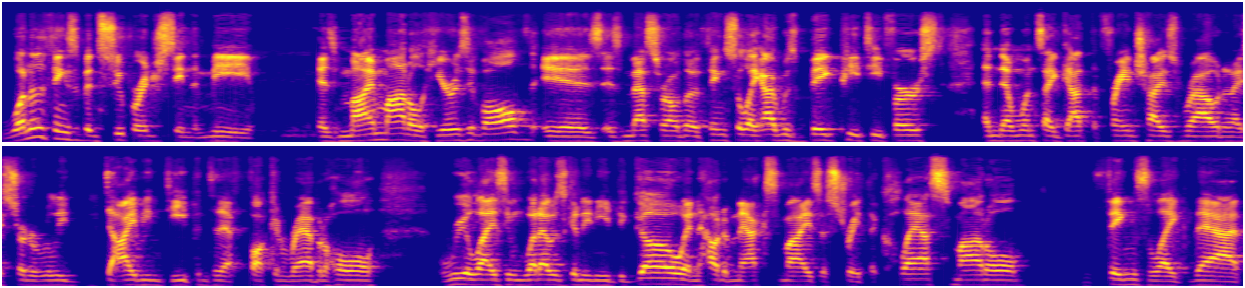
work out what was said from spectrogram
one of the things that's been super interesting to me as my model here has evolved is is mess around with other things. So like I was big PT first, and then once I got the franchise route and I started really diving deep into that fucking rabbit hole, realizing what I was going to need to go and how to maximize a straight the class model, things like that.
